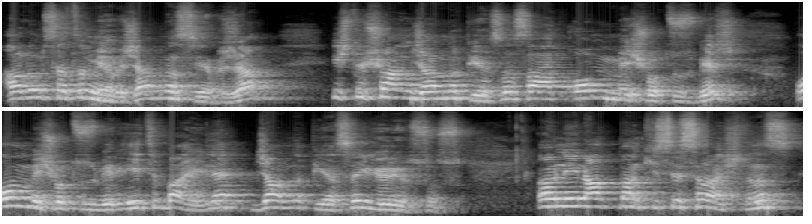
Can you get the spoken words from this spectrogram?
alım satım yapacağım. Nasıl yapacağım? İşte şu an canlı piyasa saat 15.31. 15.31 itibariyle canlı piyasayı görüyorsunuz. Örneğin Akbank hissesini açtınız.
